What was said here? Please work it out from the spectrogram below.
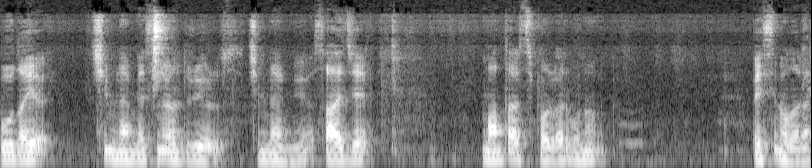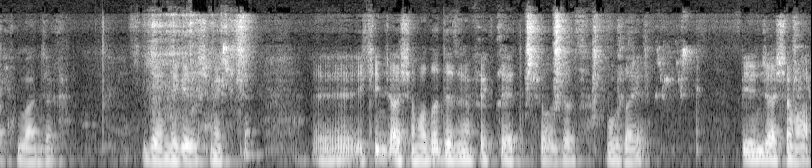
buğdayı çimlenmesini öldürüyoruz. Çimlenmiyor. Sadece mantar sporları bunu besin olarak kullanacak. Üzerinde gelişmek için. Ee, ikinci aşamada dezenfekte etmiş olacağız buğdayı. Birinci aşama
